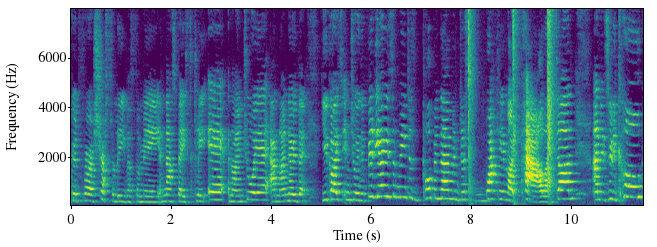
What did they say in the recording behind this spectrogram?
good for a stress reliever for me, and that's basically it. And I enjoy it, and I know that you guys enjoy the videos of me just popping them and just whacking like pow, like done, and it's really cool.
